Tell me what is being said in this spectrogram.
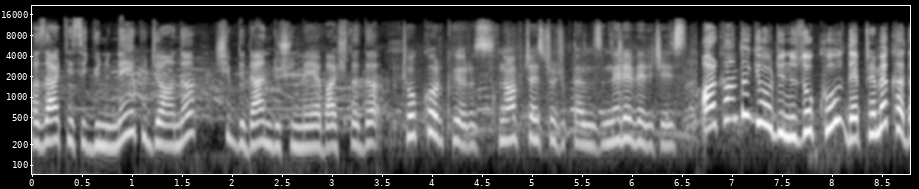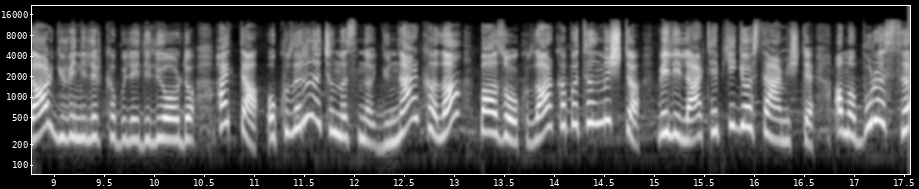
pazartesi günü ne yapacağını şimdiden düşünmeye başladı. Çok korkuyoruz. Ne yapacağız çocuklarımızı? Nereye vereceğiz? Arkamda gördüğünüz okul depreme kadar güvenilir kabul ediliyordu. Hatta okulların açılmasına günler kala bazı okullar kapatılmıştı. Veliler tepki göstermişti ama burası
